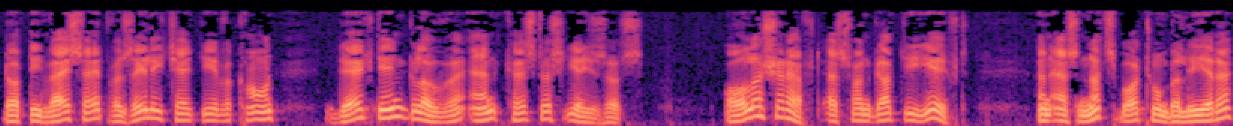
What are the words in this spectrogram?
dat die wijsheid verzeligheid geven kan, durch den Glaube an Christus Jesus. Alle schrift is van God gegeven, en is nutzbaar zum beleren,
